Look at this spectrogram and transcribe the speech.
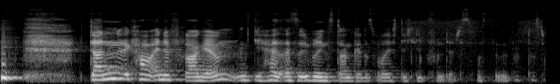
Dann kam eine Frage, die heißt, also übrigens danke, das war richtig lieb von dir, das, was du gesagt hast.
